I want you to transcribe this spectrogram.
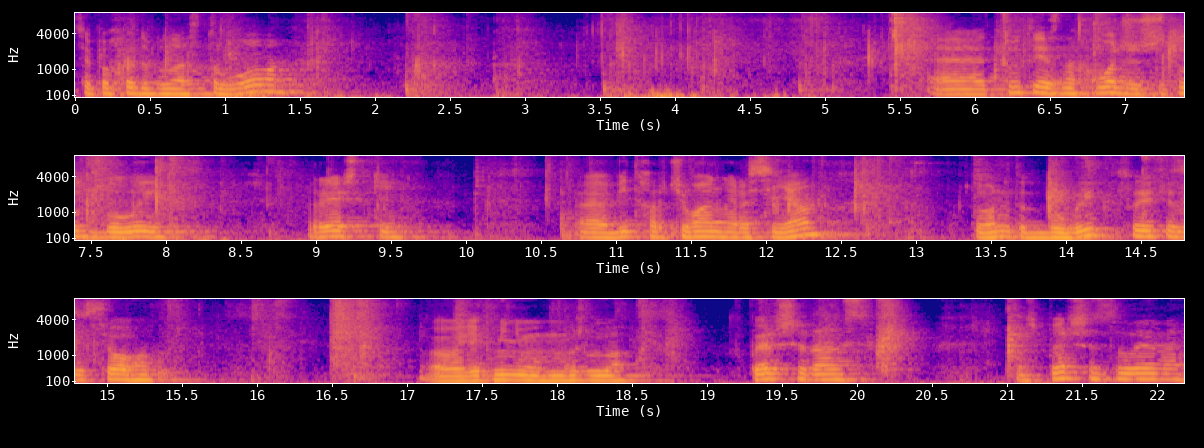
Це, походу, була столова. Тут я знаходжу, що тут були рештки е, від харчування росіян. Вони тут були, судячи з усього. Е, Як мінімум, можливо, в перший раз. Ось перша зелена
